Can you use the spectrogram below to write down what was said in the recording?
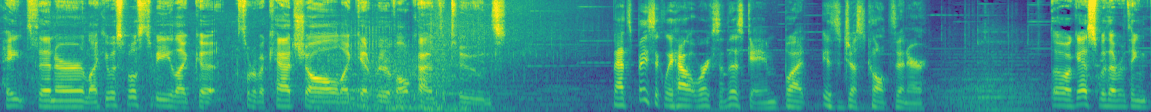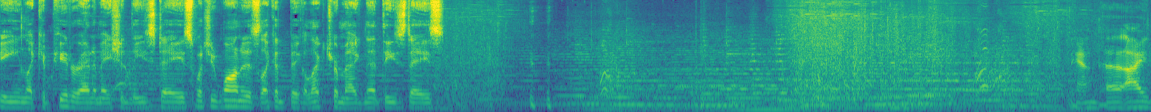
paint thinner. Like it was supposed to be like a sort of a catch-all, like get rid of all kinds of toons. That's basically how it works in this game, but it's just called thinner. Though I guess with everything being like computer animation these days, what you want is like a big electromagnet these days. And uh, I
